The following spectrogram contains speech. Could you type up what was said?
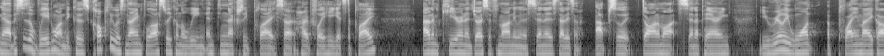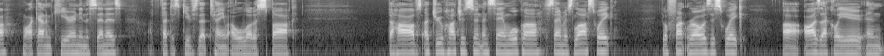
Now, this is a weird one because Copley was named last week on the wing and didn't actually play, so hopefully he gets to play. Adam Keighran and Joseph Manu in the centres, that is an absolute dynamite centre pairing. You really want a playmaker like Adam Keighran in the centres that just gives that team a lot of spark. The halves are Drew Hutchison and Sam Walker, same as last week. Your front rowers this week are Isaac Liu and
